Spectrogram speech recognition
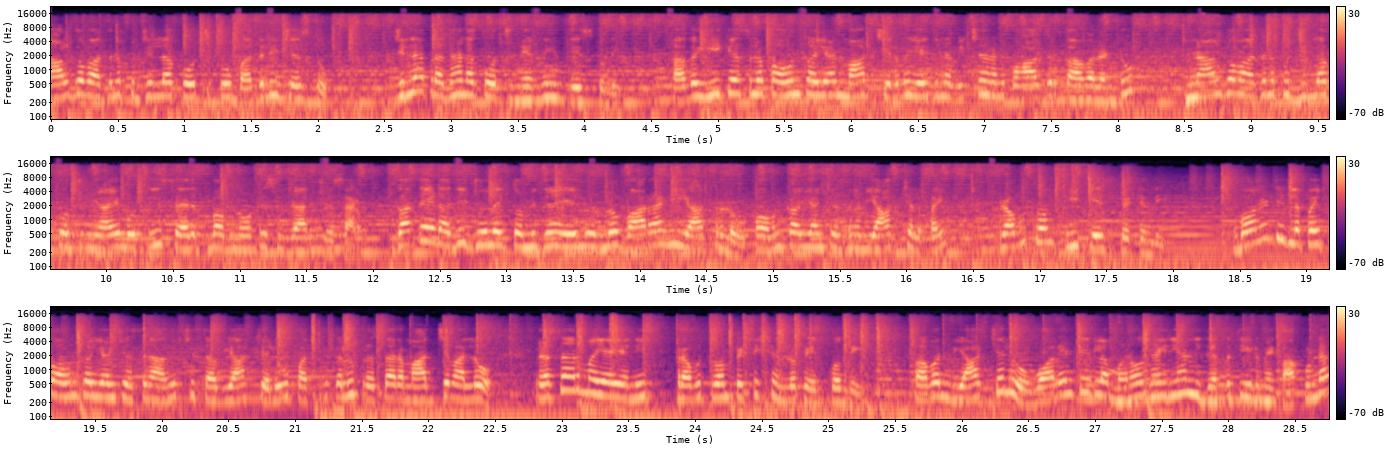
నాలుగవ అదనపు జిల్లా కోర్టుకు బదిలీ చేస్తూ జిల్లా ప్రధాన కోర్టు నిర్ణయం తీసుకుంది. కాగా ఈ కేసులో పవన్ కళ్యాణ్ మార్చి ఇరవై ఐదున విచారణకు హాజరు కావాలంటూ నాలుగవ అదనపు జిల్లా కోర్టు న్యాయమూర్తి శరత్ బాబు నోటీసులు జారీ చేశారు. గతేడాది జూలై తొమ్మిదిన ఏలూరులో వారాహి యాత్రలో పవన్ కళ్యాణ్ చేసిన వ్యాఖ్యలపై ప్రభుత్వం ఈ కేసు పెట్టింది. వాలంటీర్లపై పవన్ కళ్యాణ్ చేసిన అనుచిత వ్యాఖ్యలు పత్రికలు ప్రసార మాధ్యమాల్లో ప్రసారమయ్యాయని ప్రభుత్వం పిటిషన్లో పేర్కొంది. పవన్ వ్యాఖ్యలు వాలంటీర్ల మనోధైర్యాన్ని దెబ్బతీయడమే కాకుండా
